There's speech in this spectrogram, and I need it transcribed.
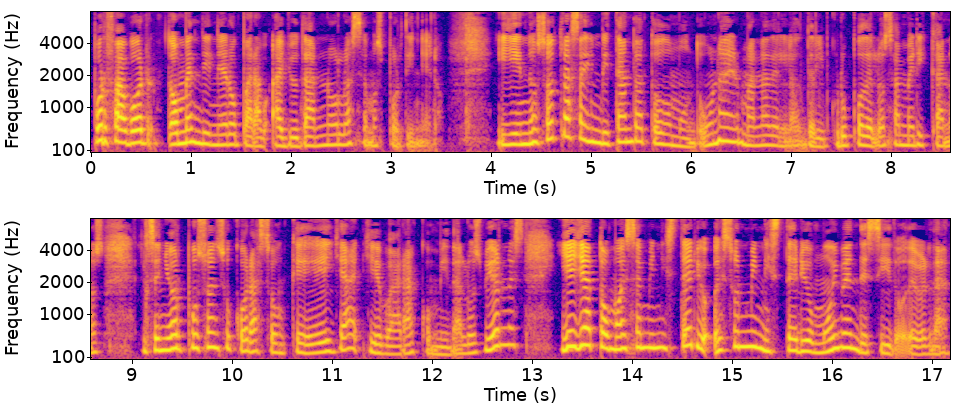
Por favor, tomen dinero para ayudar, no lo hacemos por dinero. Y nosotras invitando a todo mundo, una hermana del grupo de los americanos, el Señor puso en su corazón que ella llevara comida los viernes y ella tomó ese ministerio. Es un ministerio muy bendecido, de verdad.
